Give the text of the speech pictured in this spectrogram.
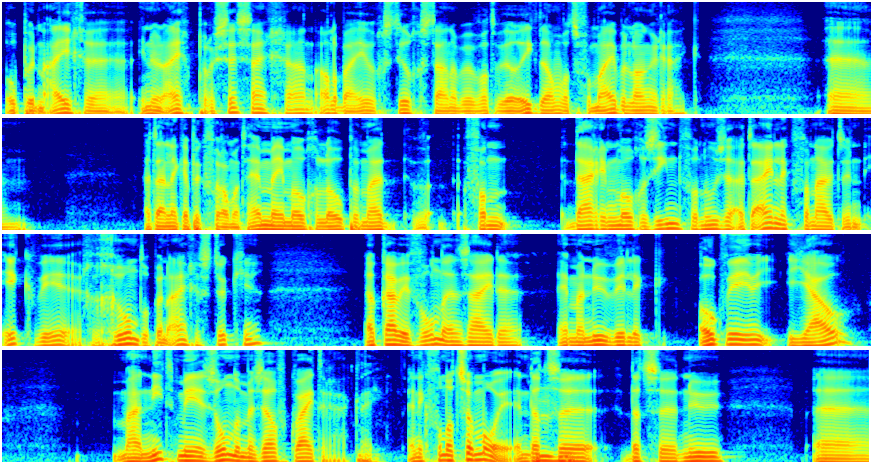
op hun eigen, in hun eigen proces zijn gegaan. Allebei heel stilgestaan hebben. Wat wil ik dan? Wat is voor mij belangrijk? Ehm, uiteindelijk heb ik vooral met hem mee mogen lopen. Maar van daarin mogen zien van hoe ze uiteindelijk vanuit een ik weer gegrond op hun eigen stukje elkaar weer vonden en zeiden: Hé, maar nu wil ik ook weer jou, maar niet meer zonder mezelf kwijt te raken. Nee. En ik vond dat zo mooi. En dat, Mhm. ze, dat ze nu eh,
